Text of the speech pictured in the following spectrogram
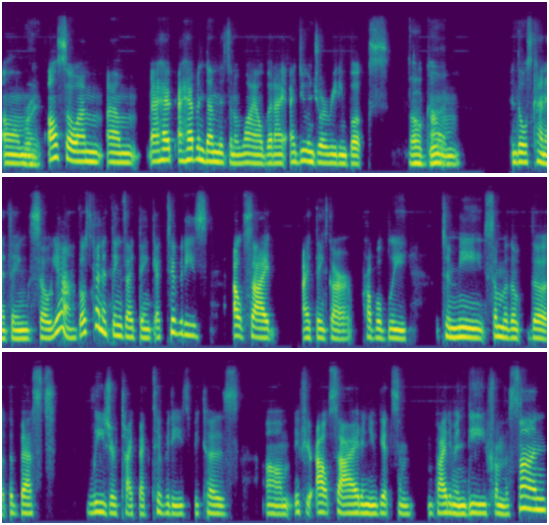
Um Right. also I'm um I had I haven't done this in a while, but I I do enjoy reading books Oh, good. um and those kind of things. So yeah, those kind of things I think activities outside I think are probably to me some of the the the best leisure type activities because um, if you're outside and you get some vitamin D from the sun,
